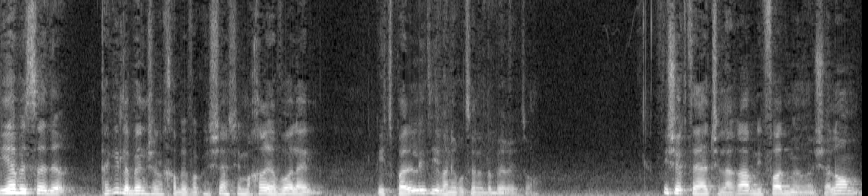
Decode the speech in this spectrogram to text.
יהיה בסדר. תגיד לבן שלך בבקשה, שמחר יבוא אליי להתפלל איתי ואני רוצה לדבר איתו. נשק את היד של הרב, נפרד ממנו לשלום,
